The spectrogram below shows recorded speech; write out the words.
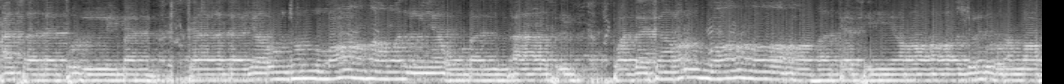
حسنة لمن كان يرجو الله واليوم الآخر وذكر الله كثيرا جل الله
